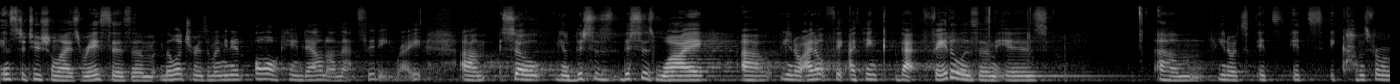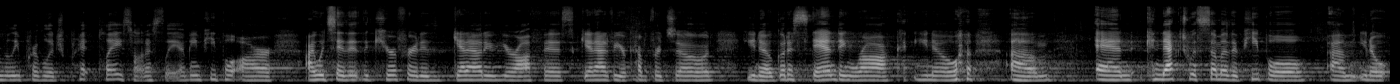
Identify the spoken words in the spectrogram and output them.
institutionalized racism, militarism. I mean, it all came down on that city, right? Um, so, you know, this is this is why, uh, you know, I don't think I think that fatalism is um, you know, it's, it's, it's, it comes from a really privileged place, honestly. I mean, people are, I would say that the cure for it is get out of your office, get out of your comfort zone, you know, go to Standing Rock, you know, um, and connect with some of the people, um, you know,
